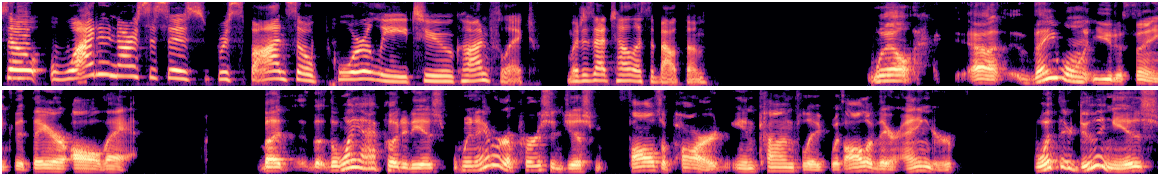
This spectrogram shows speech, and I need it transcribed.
So, why do narcissists respond so poorly to conflict? What does that tell us about them? Well, uh, they want you to think that they're all that. But the, the way I put it is whenever a person just falls apart in conflict with all of their anger, what they're doing is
